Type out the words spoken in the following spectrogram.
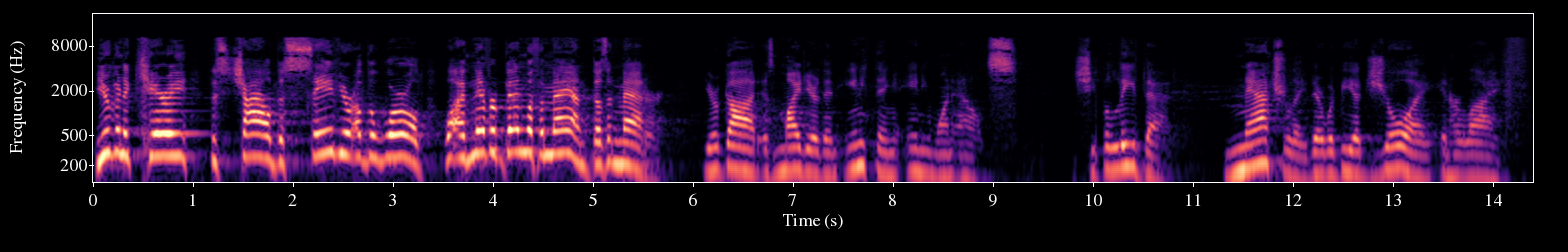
you're going to carry this child, the Savior of the world. Well, I've never been with a man. Doesn't matter. Your God is mightier than anything, anyone else. She believed that. Naturally, there would be a joy in her life.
